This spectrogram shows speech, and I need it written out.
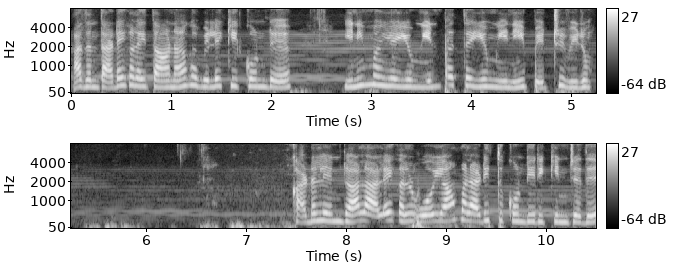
அதன் தடைகளை தானாக விலக்கிக் கொண்டு இனிமையையும் இன்பத்தையும் இனி பெற்றுவிடும். கடல் என்றால் அலைகள் ஓயாமல் அடித்து கொண்டிருக்கின்றது.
